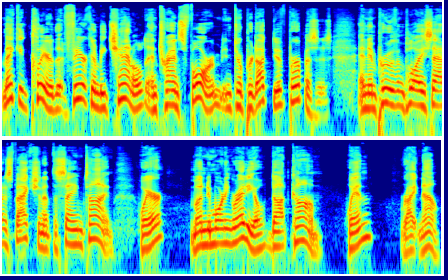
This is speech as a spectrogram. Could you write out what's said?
make it clear that fear can be channeled and transformed into productive purposes and improve employee satisfaction at the same time. Where? MondayMorningRadio.com. When? Right now.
